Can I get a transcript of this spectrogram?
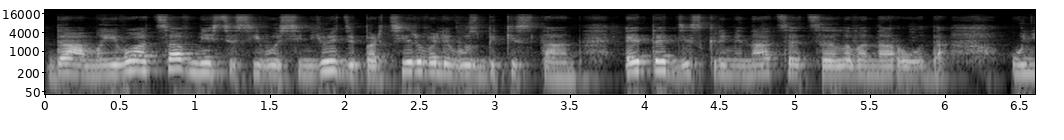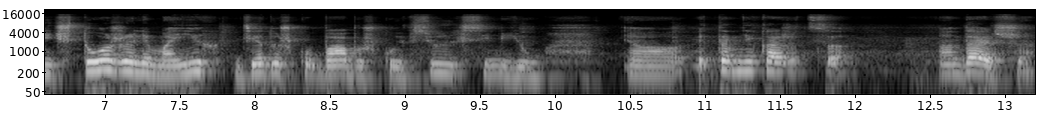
да, моего отца вместе с его семьей депортировали в Узбекистан. Это дискриминация целого народа. Уничтожили моих дедушку, бабушку и всю их семью. Э, это, мне кажется, дальше.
